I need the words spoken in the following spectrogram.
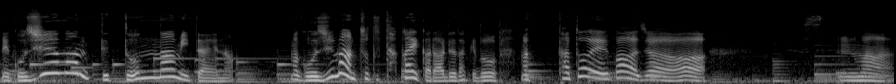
ね、50万ってどんなみたいな、まあ、50万ちょっと高いからあれだけど、まあ、例えばじゃあま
